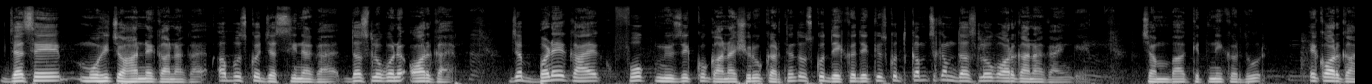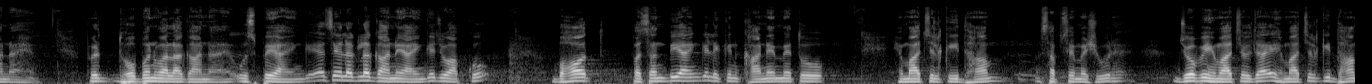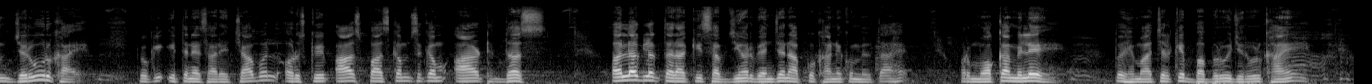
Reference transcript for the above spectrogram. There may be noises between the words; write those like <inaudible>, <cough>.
जैसे मोहित चौहान ने गाना गाया अब उसको जस्सी ने गाया दस लोगों ने और गाया। जब बड़े गायक फोक म्यूज़िक को गाना शुरू करते हैं तो उसको देख देख के उसको कम से कम दस लोग और गाना गाएँगे। चंबा कितनी कर दूर एक और गाना है। फिर धोबन वाला गाना है उस पर आएँगे। ऐसे अलग अलग गाने आएँगे जो आपको बहुत पसंद भी आएँगे लेकिन खाने में तो हिमाचल की धाम सबसे मशहूर है। जो भी हिमाचल जाए, हिमाचल की धाम ज़रूर खाए, क्योंकि इतने सारे चावल और उसके आसपास कम से कम आठ, दस अलग अलग तरह की सब्ज़ियाँ और व्यंजन आपको खाने को मिलता है। और मौका मिले तो हिमाचल के बबरू ज़रूर खाएँ।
